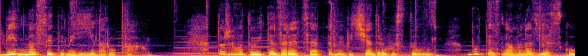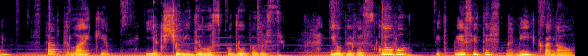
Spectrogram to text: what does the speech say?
він носитиме її на руках. Тож готуйте за рецептами від щедрого столу, будьте з нами на зв'язку, ставте лайки, якщо відео сподобалось. І обов'язково підписуйтесь на мій канал.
